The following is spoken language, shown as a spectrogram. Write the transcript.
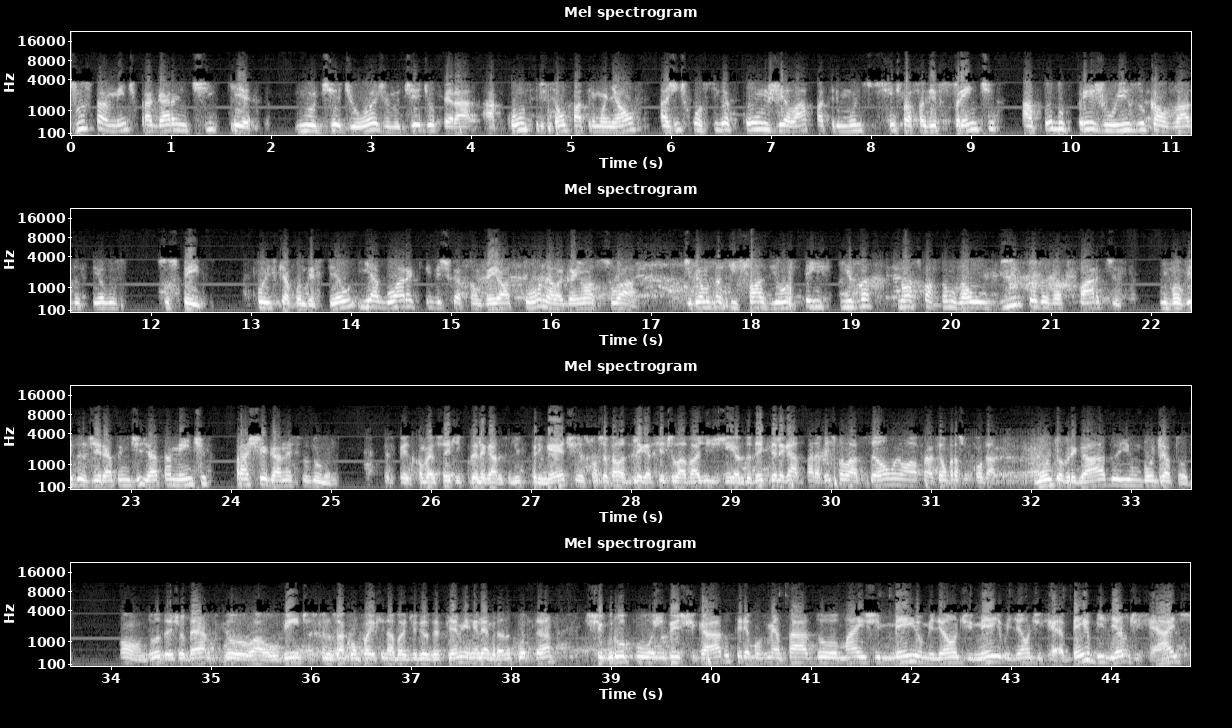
justamente para garantir que no dia de hoje, no dia de operar a constrição patrimonial, a gente consiga congelar patrimônio suficiente para fazer frente a todo o prejuízo causado pelos suspeitos. Foi isso que aconteceu e agora que a investigação veio à tona, ela ganhou a sua, digamos assim, fase ostensiva, nós passamos a ouvir todas as partes envolvidas direto ou indiretamente para chegar nesses números. Perfeito. Conversei aqui com o delegado Felipe Pringuete, responsável pela delegacia de lavagem de dinheiro do DEC. Delegado, parabéns pela ação e uma, até um próximo contato. Muito obrigado e um bom dia a todos. Bom, Duda, Gilberto, ouvintes que nos acompanham aqui na Band News FM, relembrando, portanto, este grupo investigado teria movimentado mais de meio milhão de meio milhão de meio bilhão de reais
